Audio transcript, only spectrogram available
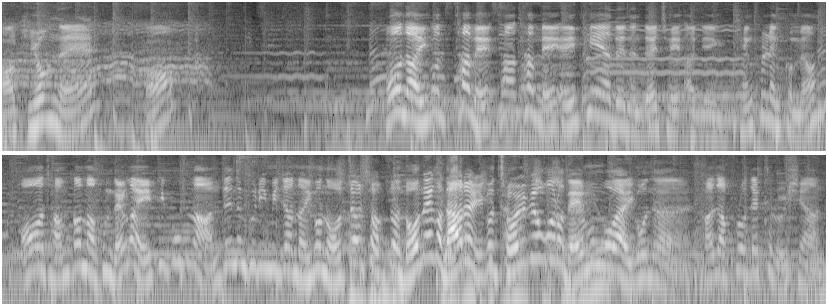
아 귀엽네 어? 어 나 이거 탑, A, 탑, 탑 A, AP 해야 되는데 제, 아니 갱플랭크면? 어 잠깐만 그럼 내가 AP 뽑으면 안 되는 그림이잖아. 이건 어쩔 수 없어. 너네가 나를 이거 절벽으로 내몬 거야 이거는. 가자 프로젝트 루시안.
